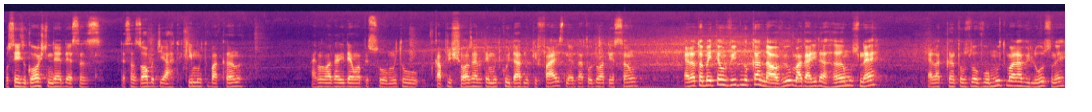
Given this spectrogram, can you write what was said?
vocês gostem né, dessas, dessas obras de arte aqui, muito bacana. A irmã Margarida é uma pessoa muito caprichosa, ela tem muito cuidado no que faz, né? Dá toda uma atenção. Ela também tem um vídeo no canal, viu? Margarida Ramos, né? Ela canta uns louvor muito maravilhosos, né?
